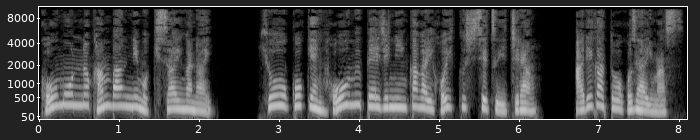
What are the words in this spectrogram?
校門の看板にも記載がない。兵庫県ホームページ認可外保育施設一覧。ありがとうございます。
